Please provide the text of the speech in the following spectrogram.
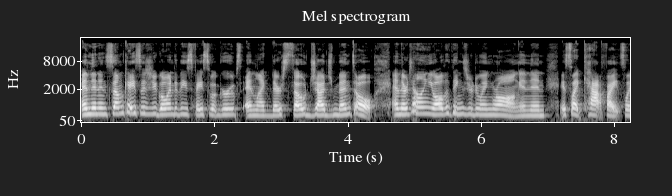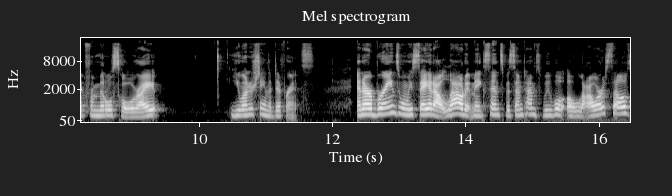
And then in some cases, you go into these Facebook groups and like they're so judgmental and they're telling you all the things you're doing wrong. And then it's like cat fights, like from middle school, right? You understand the difference. And our brains, when we say it out loud, it makes sense, but sometimes we will allow ourselves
